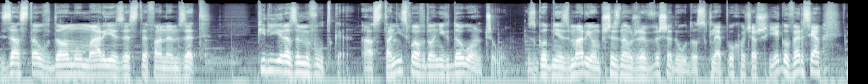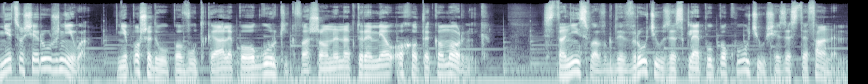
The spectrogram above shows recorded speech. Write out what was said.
Zastał w domu Marię ze Stefanem Z. Pili razem wódkę, a Stanisław do nich dołączył. Zgodnie z Marią przyznał, że wyszedł do sklepu, chociaż jego wersja nieco się różniła. Nie poszedł po wódkę, ale po ogórki kwaszone, na które miał ochotę komornik. Stanisław, gdy wrócił ze sklepu, pokłócił się ze Stefanem.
